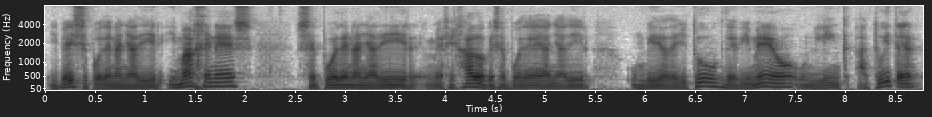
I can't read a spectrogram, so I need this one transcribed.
Y veis, se pueden añadir imágenes, se pueden añadir, me he fijado que se puede añadir un vídeo de YouTube, de Vimeo, un link a Twitter,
